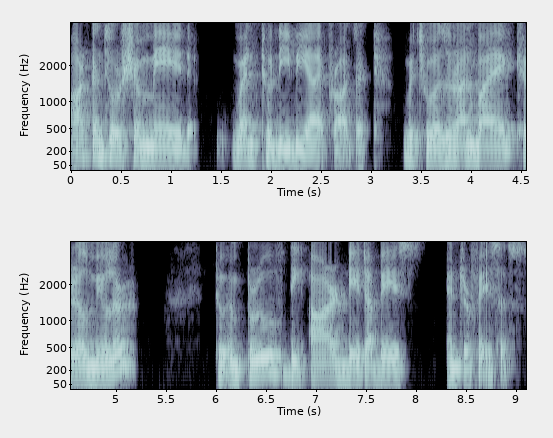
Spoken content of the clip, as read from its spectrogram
R consortium made went to DBI project, which was run by Kirill Mueller to improve the R database interfaces.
